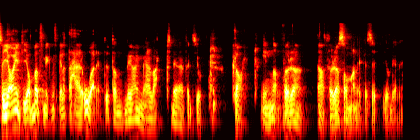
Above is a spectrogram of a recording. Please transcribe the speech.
Så jag har inte jobbat så mycket med spelet det här året utan det har ju mer varit, det har jag faktiskt gjort klart innan. Förra, ja, förra sommaren i princip gjorde jag det.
